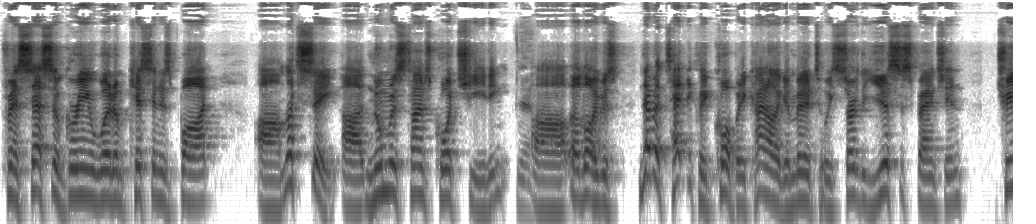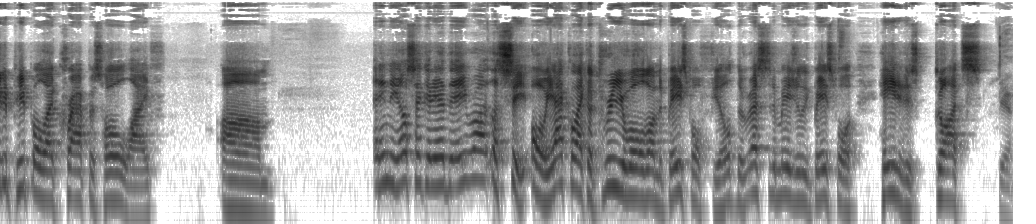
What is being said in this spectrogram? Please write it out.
Francesa agreeing with him, kissing his butt. Um, let's see, uh, numerous times caught cheating. Yeah. Uh, although he was never technically caught, but he kind of like admitted to. He served a year suspension, treated people like crap his whole life. Um, anything else I could add to A Rod? Let's see. Oh, he acted like a three year old on the baseball field. The rest of the Major League Baseball hated his guts. Yeah.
